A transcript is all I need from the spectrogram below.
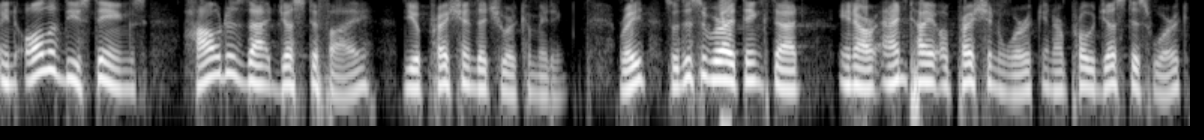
In all of these things, how does that justify the oppression that you are committing? Right? So, this is where I think that in our anti oppression work, in our pro justice work,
